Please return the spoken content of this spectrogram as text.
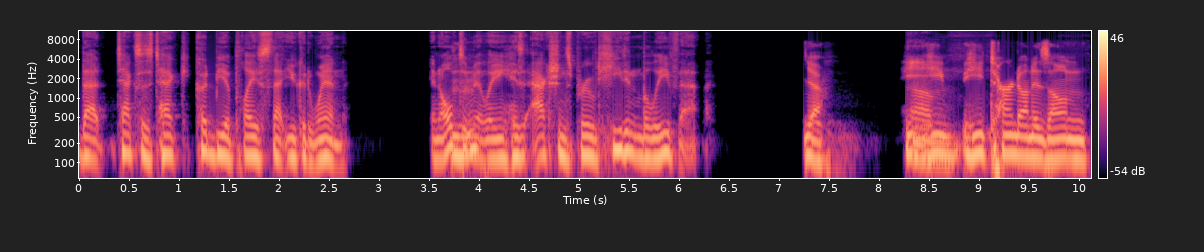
that Texas Tech could be a place that you could win. And mm-hmm. ultimately, his actions proved he didn't believe that. Yeah. He Um, he he turned on his own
